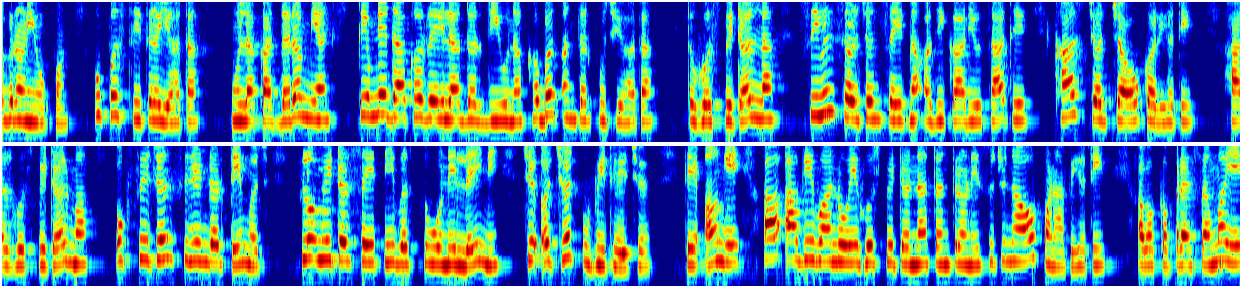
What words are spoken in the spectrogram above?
અગ્રણીઓ પણ ઉપસ્થિત રહ્યા હતા. મુલાકાત દરમિયાન તેમણે દાખલ રહેલા દર્દીઓના ખબર અંતર પૂછ્યા હતા. તો હોસ્પિટલના સિવિલ સર્જન સહિતના અધિકારીઓ સાથે ખાસ ચર્ચાઓ કરી હતી. હાલ હોસ્પિટલમાં ઓક્સિજન સિલિન્ડર તેમજ ફ્લોમીટર સહિતની વસ્તુઓને લઈને જે અછત ઊભી થઈ છે, તે અંગે આ આગેવાનોએ હોસ્પિટલના તંત્રને સૂચનાઓ પણ આપી હતી. આવા કપરા સમયે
